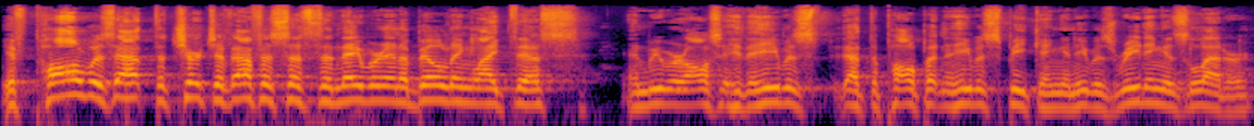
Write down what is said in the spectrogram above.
if Paul was at the church of Ephesus and they were in a building like this, and we were also, he was at the pulpit and he was speaking and he was reading his letter,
